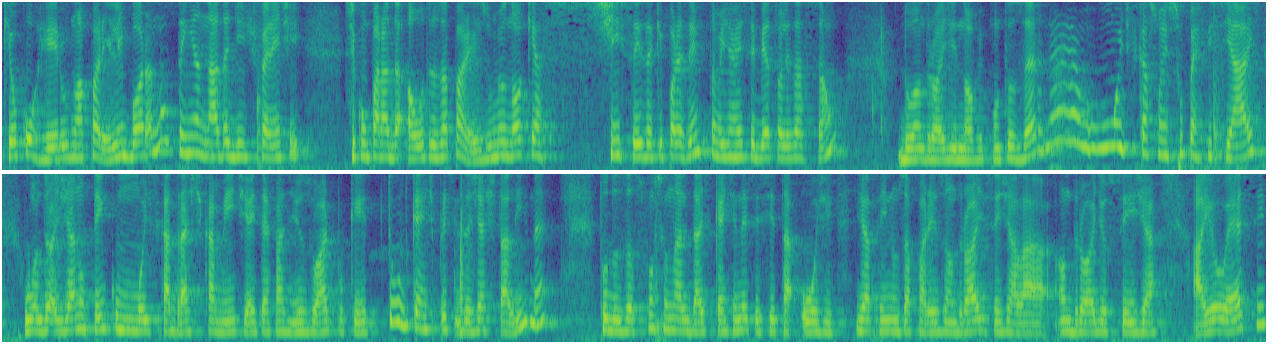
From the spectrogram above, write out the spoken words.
que ocorreram no aparelho, embora não tenha nada de diferente se comparado a outros aparelhos. O meu Nokia X6 aqui, por exemplo, também já recebi a atualização do Android 9.0, né? Modificações superficiais. O Android já não tem como modificar drasticamente a interface de usuário, porque tudo que a gente precisa já está ali, né? Todas as funcionalidades que a gente necessita hoje já tem nos aparelhos Android, seja lá Android ou seja iOS.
